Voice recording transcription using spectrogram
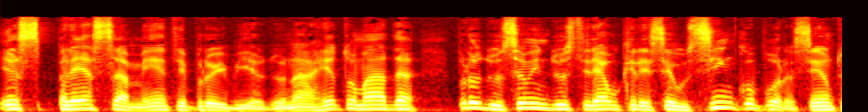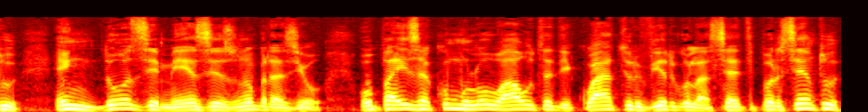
expressamente proibido. Na retomada, produção industrial cresceu 5% em 12 meses no Brasil. O país acumulou alta de 4,7%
